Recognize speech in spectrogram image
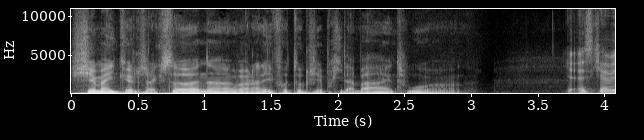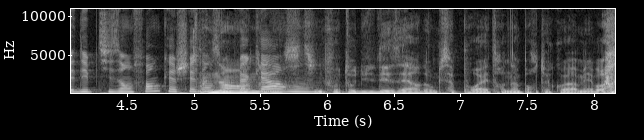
chez Michael Jackson euh, voilà les photos que j'ai pris là-bas et tout euh. Est-ce qu'il y avait des petits enfants cachés dans non, un placard non, ou- c'est une photo du désert donc ça pourrait être n'importe quoi mais bon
